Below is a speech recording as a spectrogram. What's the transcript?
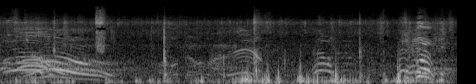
Oh! oh. oh Help!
